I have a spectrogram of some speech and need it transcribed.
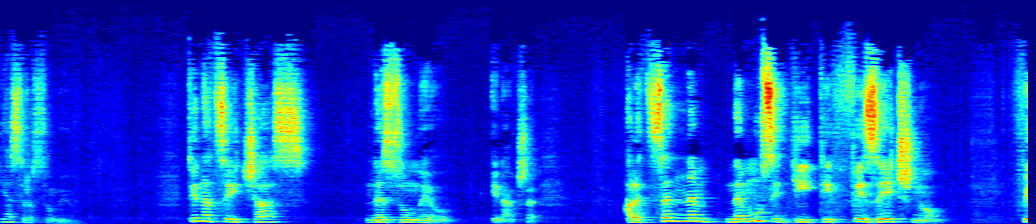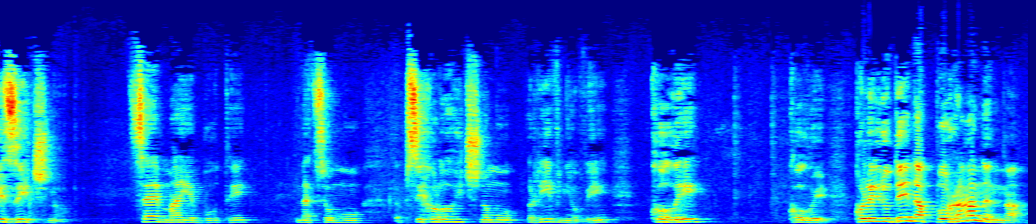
Я зрозумів. Ти на цей час не зумив інакше. Але це не, не мусить дійти фізично. Фізично. Це має бути на цьому психологічному рівневі, коли, коли, коли людина поранена,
